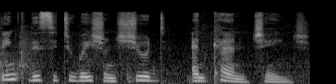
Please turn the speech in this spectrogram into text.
think this situation should and can change.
